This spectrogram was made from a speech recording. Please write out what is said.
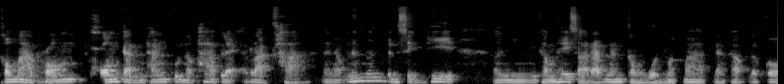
เขามาพร้อมพร้อมกันทั้งคุณภาพและราคานะครับนั่นนั่นเป็นสิ่งที่ทำให้สหรัฐนั้นกังวลมากๆนะครับ แล้วก็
